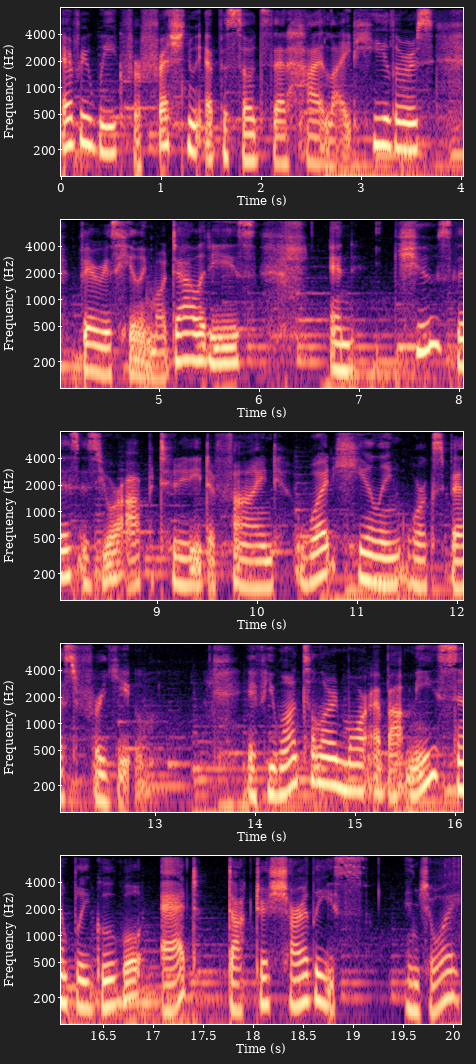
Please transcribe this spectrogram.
every week for fresh new episodes that highlight healers, various healing modalities, and choose this as your opportunity to find what healing works best for you. If you want to learn more about me, simply Google at Dr. Charlise. Enjoy.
